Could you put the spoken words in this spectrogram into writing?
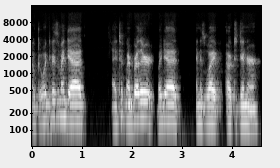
I went to visit my dad. I took my brother, my dad, and his wife out to dinner,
